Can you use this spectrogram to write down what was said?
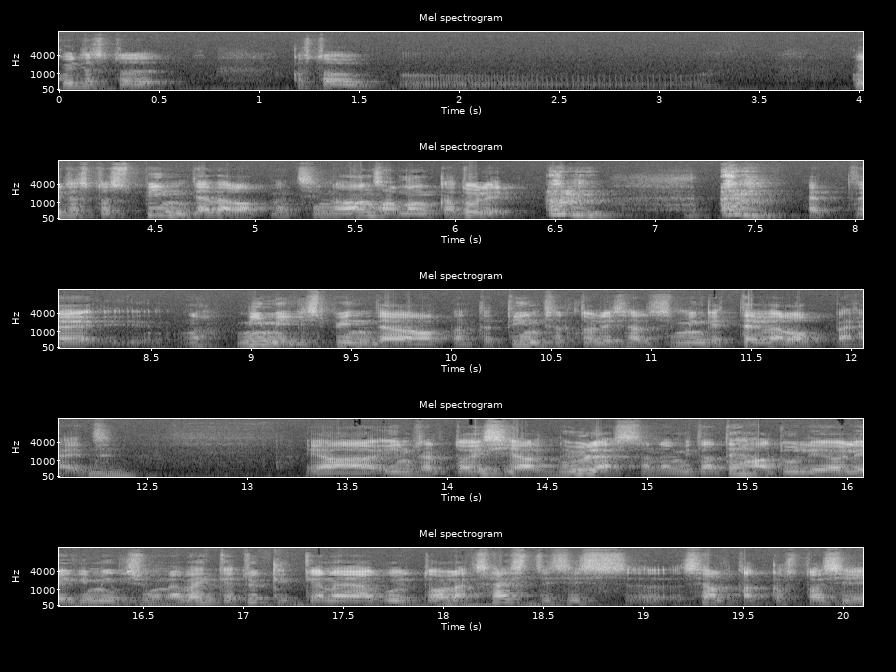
kuidas ta, kas ta kuidas too spin development sinna Hansapanka tuli et noh, nimigi spin development, et ilmselt oli seal siis mingeid developereid mm. ja ilmselt too esialgne ülesanne, mida teha tuli, oligi mingisugune väike tükikene ja kui oleks hästi, siis sealt hakkas too asi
